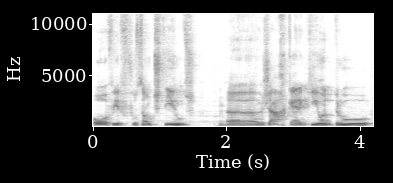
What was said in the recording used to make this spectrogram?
a ouvir fusão de estilos. Uh, já requer aqui outro,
